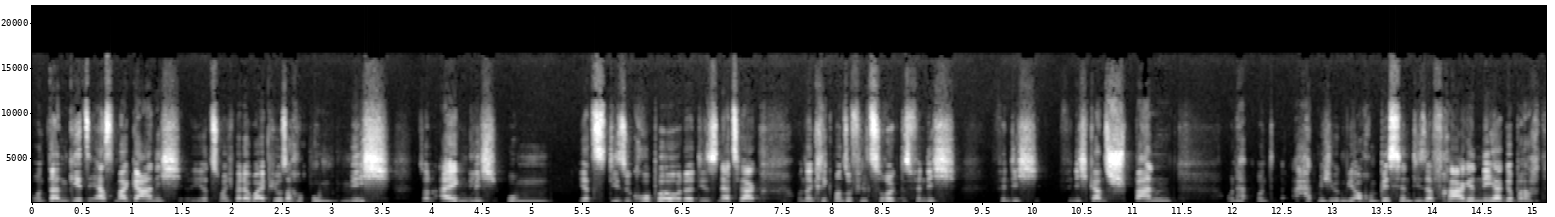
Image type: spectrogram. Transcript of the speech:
und dann geht es erstmal gar nicht, jetzt zum Beispiel bei der YPO-Sache, um mich, sondern eigentlich um jetzt diese Gruppe oder dieses Netzwerk. Und dann kriegt man so viel zurück. Das finde ich, finde ich, find ich ganz spannend und, und hat mich irgendwie auch ein bisschen dieser Frage näher gebracht,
